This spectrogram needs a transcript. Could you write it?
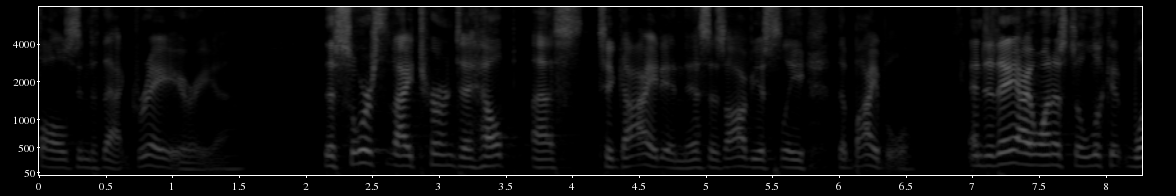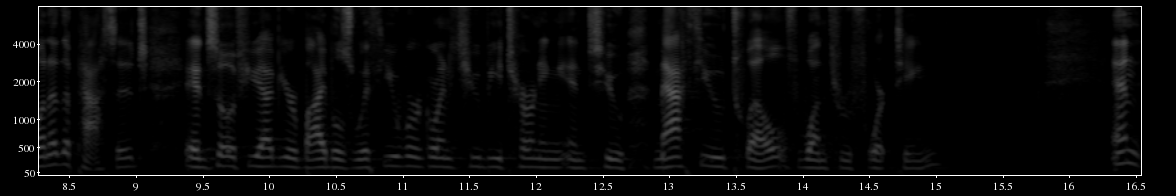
falls into that gray area? The source that I turn to help us to guide in this is obviously the Bible. And today I want us to look at one of the passage. And so if you have your Bibles with you, we're going to be turning into Matthew 12, 1 through 14. And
